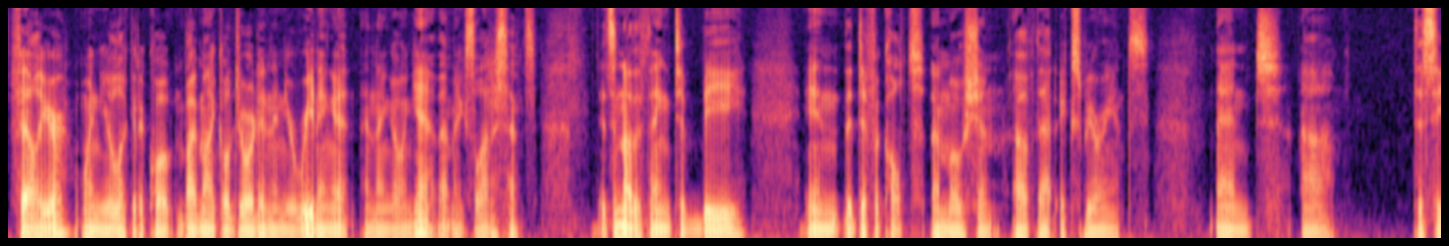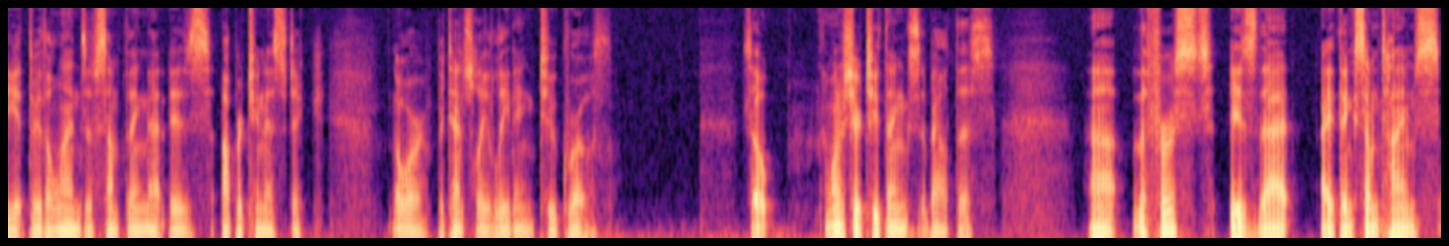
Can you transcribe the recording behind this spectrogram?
failure when you look at a quote by Michael Jordan and you're reading it and then going, yeah, that makes a lot of sense. It's another thing to be in the difficult emotion of that experience. And uh, to see it through the lens of something that is opportunistic or potentially leading to growth. So, I want to share two things about this. Uh, the first is that I think sometimes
